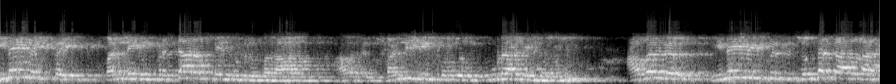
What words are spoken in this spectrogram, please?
இணை வைப்பை பள்ளியில் பிரச்சாரம் செய்து கொண்டிருப்பதால் அவர்கள் பள்ளியில் சொல்வது கூடாது என்பதும் அவர்கள் இணை வைப்பிற்கு சொந்தக்காரர்களாக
